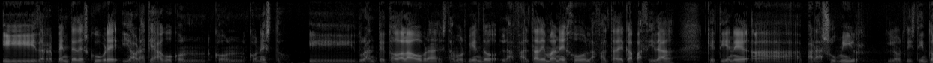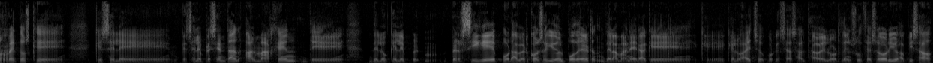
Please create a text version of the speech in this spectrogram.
y de repente descubre, ¿y ahora qué hago con, con, con esto? y durante toda la obra estamos viendo la falta de manejo, la falta de capacidad que tiene a, para asumir los distintos retos que, que, se, le, que se le presentan al margen de, de lo que le persigue por haber conseguido el poder de la manera que, que, lo ha hecho, porque se ha saltado el orden sucesorio, ha pisado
